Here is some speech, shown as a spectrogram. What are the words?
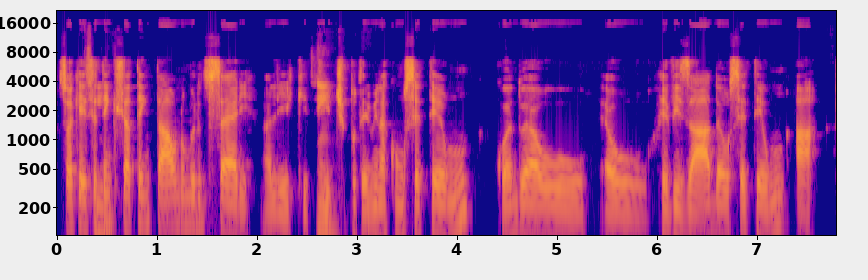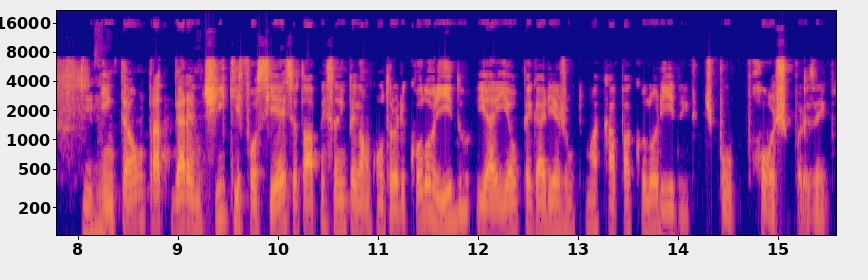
Só que aí você Sim. tem que se atentar ao número de série ali, que, que tipo termina com CT1, quando é o, é o revisado é o CT1A. Uhum. Então, para garantir que fosse esse, eu tava pensando em pegar um controle colorido e aí eu pegaria junto uma capa colorida, tipo roxo, por exemplo.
